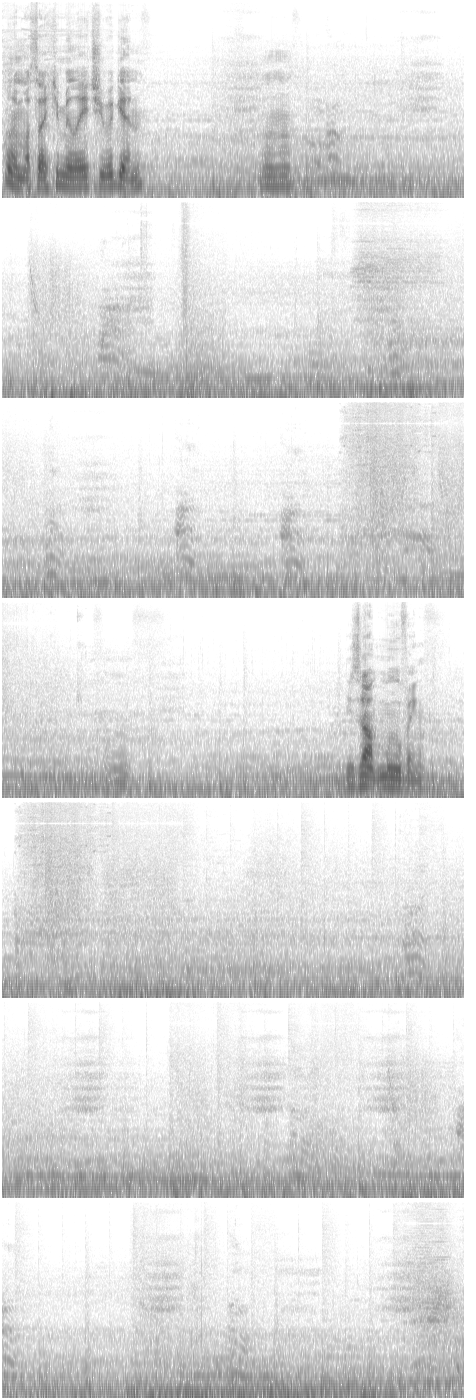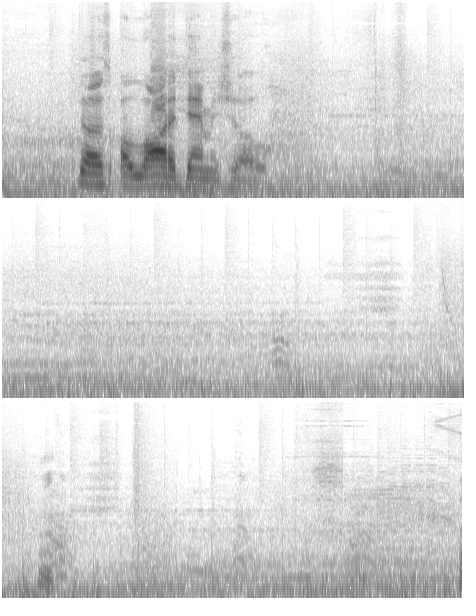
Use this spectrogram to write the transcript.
Must I humiliate you again? He's not moving. Does a lot of damage though.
